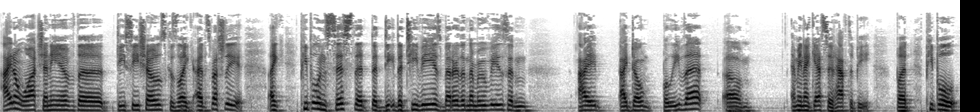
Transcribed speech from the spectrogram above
I don't watch any of the DC shows because like especially like people insist that the D, the TV is better than the movies and I I don't believe that. Um, I mean I guess it'd have to be, but people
